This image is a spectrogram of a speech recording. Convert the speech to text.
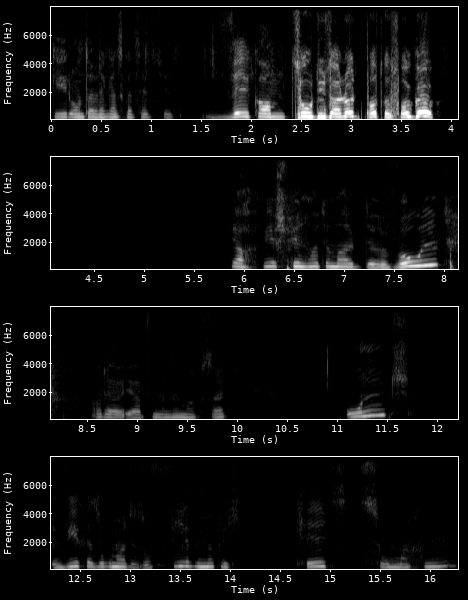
geht? Und damit ein ganz, ganz herzliches Willkommen zu dieser neuen Podcast-Folge. Ja, wir spielen heute mal The Vault. Oder ja, wie man das mal sagt. Und wir versuchen heute so viele wie möglich Kills zu machen.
